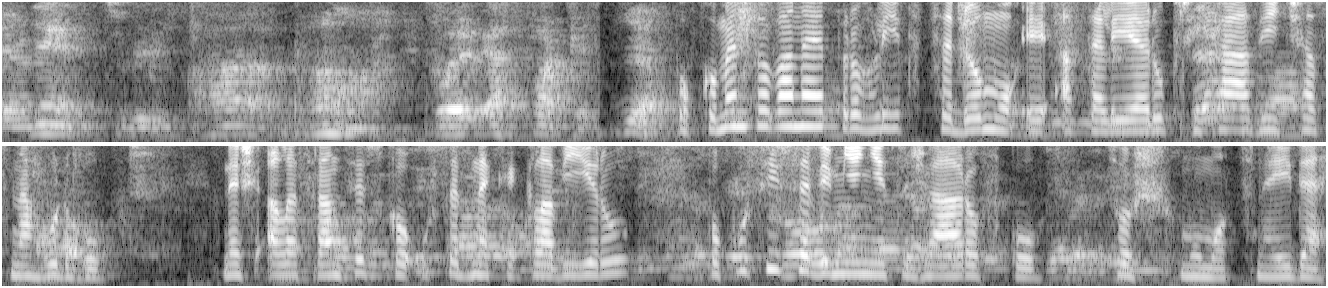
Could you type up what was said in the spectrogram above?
It's another type. That's bayonet. It's a bit- Ah, oh, ah. Po komentované prohlídce domu i ateliéru přichází čas na hudbu. Než ale Francisko usedne ke klavíru, pokusí se vyměnit žárovku, což mu moc nejde.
